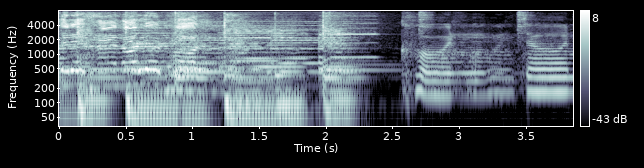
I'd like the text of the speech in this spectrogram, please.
จะได้ทาน จน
